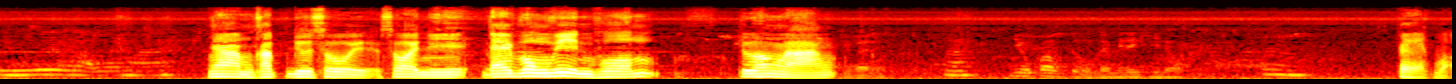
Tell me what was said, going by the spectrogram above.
รู้เรื่องเราว่ามางามครับดูซอยซอยนี้ ได้วงเวียนพร้อมดูข้างหลังอยู่ความสูงแต่ไม่ได้คิดนกแปลกบ่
